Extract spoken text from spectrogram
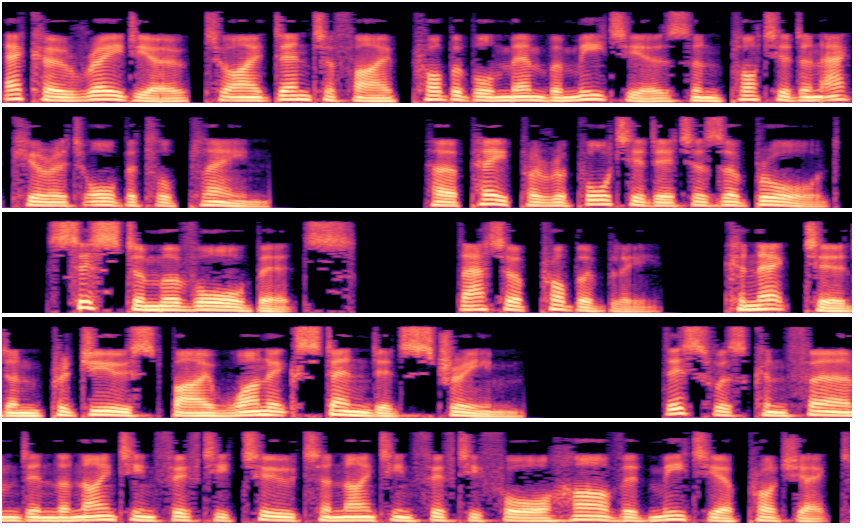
echo radio to identify probable member meteors and plotted an accurate orbital plane. Her paper reported it as a broad system of orbits that are probably connected and produced by one extended stream. This was confirmed in the 1952–1954 Harvard Meteor Project,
